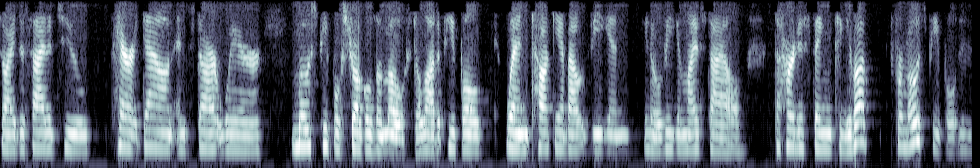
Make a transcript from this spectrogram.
So I decided to pare it down and start where most people struggle the most. A lot of people, when talking about vegan, you know, vegan lifestyle, the hardest thing to give up for most people is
